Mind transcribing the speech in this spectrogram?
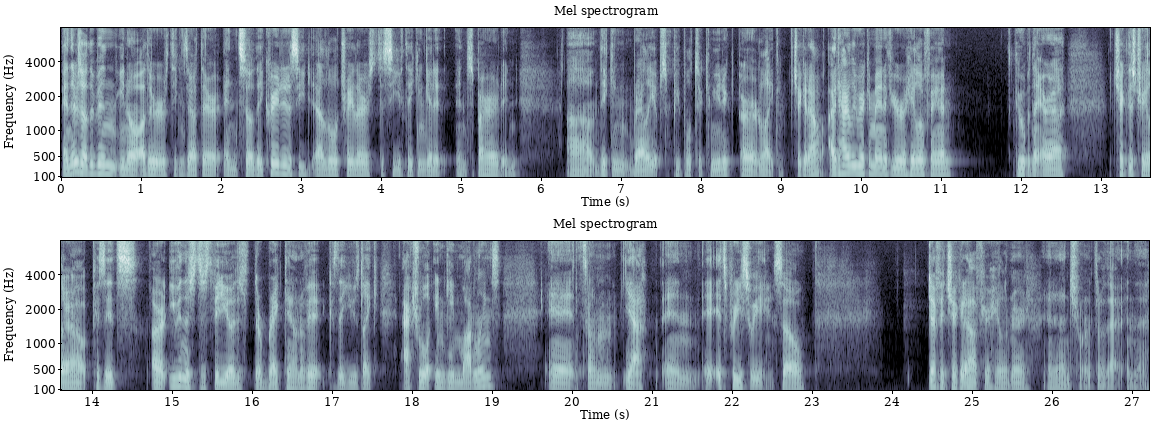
and there's other been you know other things out there, and so they created a, C- a little trailer to see if they can get it inspired and uh, they can rally up some people to communicate or like check it out. I'd highly recommend if you're a Halo fan, grew up in the era, check this trailer out because it's or even this this video, this, their breakdown of it because they used like actual in-game modelings. and from yeah, and it- it's pretty sweet. So definitely check it out if you're a Halo nerd. And I just want to throw that in the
